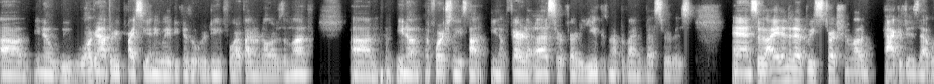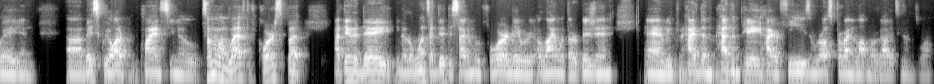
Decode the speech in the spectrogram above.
um, you know, we, we're going to have to reprice you anyway because what we're doing for our $500 a month. Um, you know, unfortunately, it's not, you know, fair to us or fair to you because we're not providing the best service. And so I ended up restructuring a lot of packages that way. And uh, basically, a lot of clients, you know, some of them left, of course, but at the end of the day, you know, the ones that did decide to move forward, they were aligned with our vision and we had them had them pay higher fees and we're also providing a lot more value to them as well.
